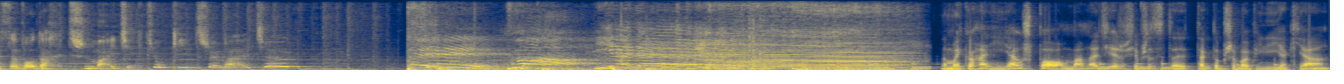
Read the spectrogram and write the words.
zawodach. Trzymajcie kciuki, trzymajcie. No moi kochani, ja już po. Mam nadzieję, że się wszyscy tak dobrze bawili jak ja.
